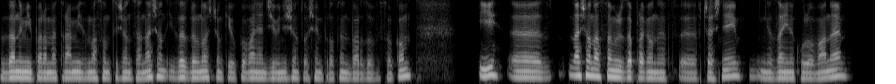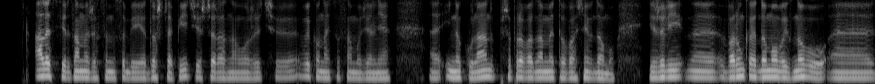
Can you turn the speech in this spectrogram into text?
z danymi parametrami z masą 1000 nasion i ze zdolnością kiełkowania 98% bardzo wysoką. I e, nasiona są już zaprawione e, wcześniej, zainokulowane, ale stwierdzamy, że chcemy sobie je doszczepić, jeszcze raz nałożyć, e, wykonać to samodzielnie e, inokulant. Przeprowadzamy to właśnie w domu. Jeżeli e, w warunkach domowych znowu, e,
